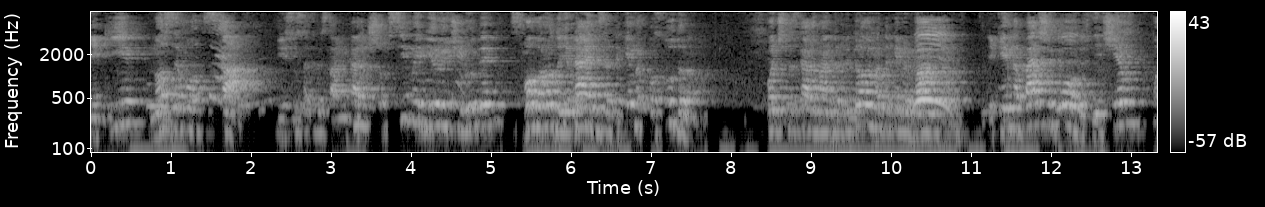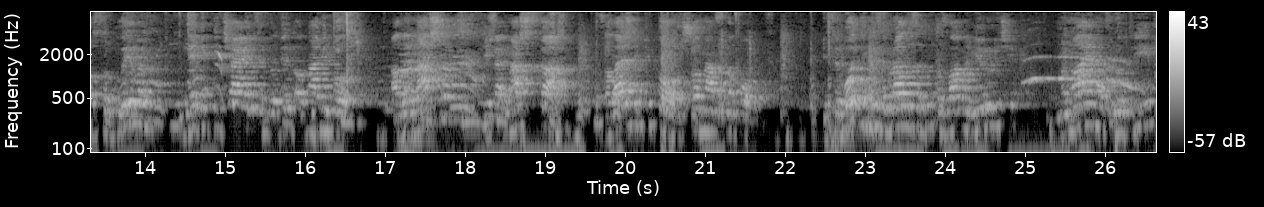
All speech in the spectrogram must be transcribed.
які носимо скарб Ісуса Христа. Він каже, що всі ми віруючі люди свого роду являємося такими посудинами. Хочете, скажемо, інтерпретовими такими банками, які на перший погляд нічим особливим не відлічаються один одна від одного. Але наша, наш скарб залежить від того, що нас наповнює. І сьогодні ми зібралися тут з вами віруючи, ми маємо внутрі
